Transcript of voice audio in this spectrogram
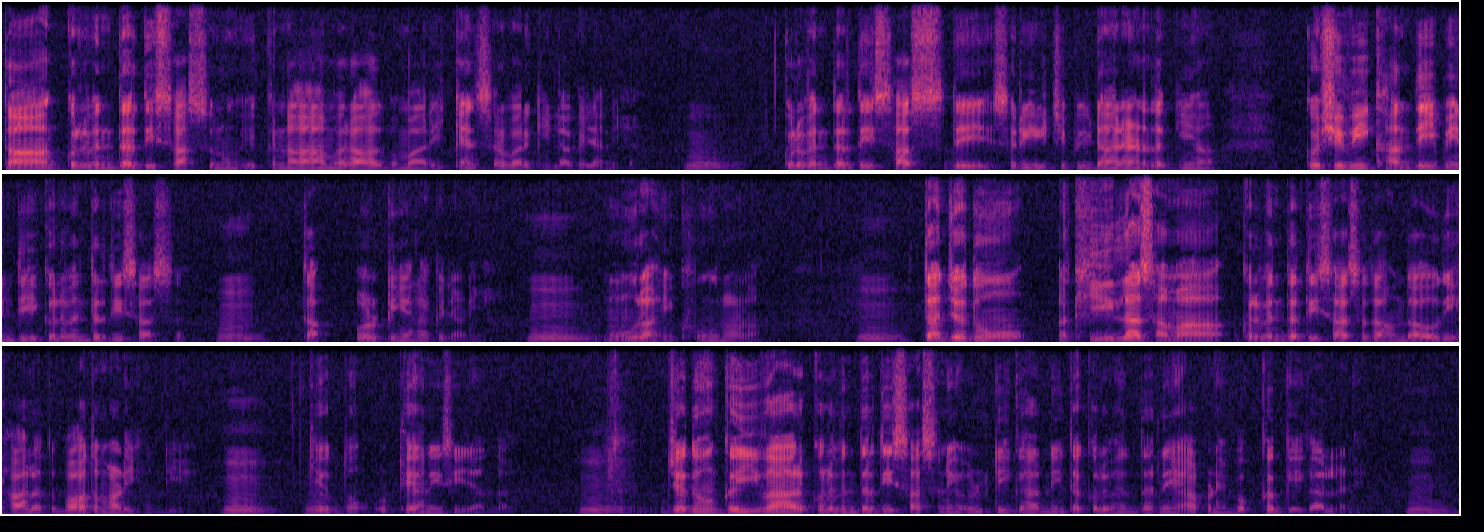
ਤਾਂ ਕੁਲਵਿੰਦਰ ਦੀ ਸੱਸ ਨੂੰ ਇੱਕ ਨਾਮ ਰਾਜ ਬਿਮਾਰੀ ਕੈਂਸਰ ਵਰਗੀ ਲੱਗ ਜਾਂਦੀ ਆ। ਹੂੰ। ਕੁਲਵਿੰਦਰ ਦੀ ਸੱਸ ਦੇ ਸਰੀਰ 'ਚ ਪੀੜਾਂ ਰਹਿਣ ਲੱਗੀਆਂ ਕੁਝ ਵੀ ਖਾਂਦੀ ਪੀਂਦੀ ਕੁਲਵਿੰਦਰ ਦੀ ਸੱਸ ਹੂੰ। ਤਾਂ ਉਲਟੀਆਂ ਲੱਗ ਜਾਣੀਆਂ। ਹੂੰ। ਮੂੰਹ ਰਾਹੀਂ ਖੂਨ ਆਉਣਾ। ਹੂੰ। ਤਾਂ ਜਦੋਂ ਅਖੀਰਲਾ ਸਮਾਂ ਕੁਲਵਿੰਦਰ ਦੀ ਸੱਸ ਦਾ ਹੁੰਦਾ ਉਹਦੀ ਹਾਲਤ ਬਹੁਤ ਮਾੜੀ ਹੁੰਦੀ ਹੈ। ਹੂੰ ਕਿ ਉਤੋਂ ਉੱਠਿਆ ਨਹੀਂ ਸੀ ਜਾਂਦਾ। ਹੂੰ। ਜਦੋਂ ਕਈ ਵਾਰ ਕੁਲਵਿੰਦਰ ਦੀ ਸੱਸ ਨੇ ਉਲਟੀ ਕਰਨੀ ਤਾਂ ਕੁਲਵਿੰਦਰ ਨੇ ਆਪਣੇ ਬੁੱਕ ਅੱਗੇ ਕਰ ਲੈਣੇ। ਹੂੰ।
